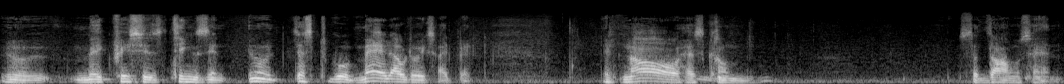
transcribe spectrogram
you know, make faces, things, and, you know, just go mad out of excitement. That now has come Saddam Hussein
